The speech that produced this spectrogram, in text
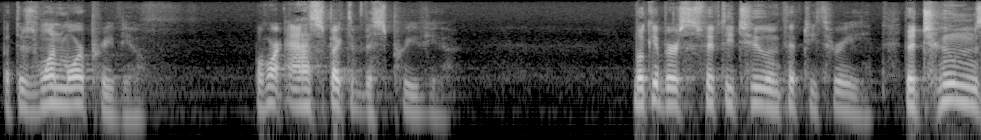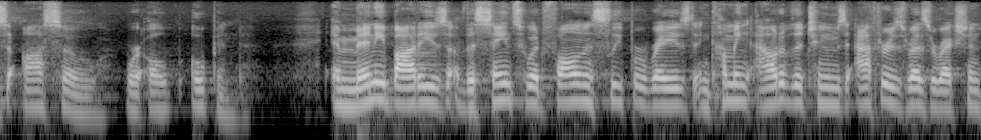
But there's one more preview. one more aspect of this preview. Look at verses 52 and 53. The tombs also were op- opened, and many bodies of the saints who had fallen asleep were raised, and coming out of the tombs after his resurrection,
